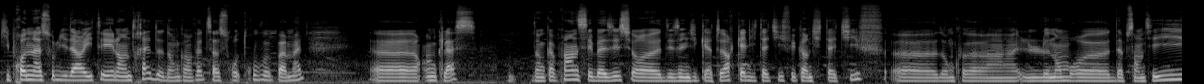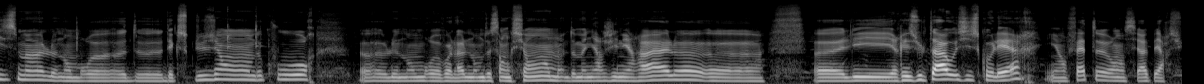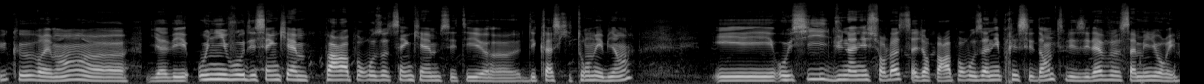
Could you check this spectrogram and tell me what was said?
qui prônent la solidarité et l'entraide, donc en fait ça se retrouve pas mal en classe. Donc après, on s'est basé sur euh, des indicateurs qualitatifs et quantitatifs, euh, donc euh, le nombre d'absentéisme, le nombre de- d'exclusions de, cours, euh, le nombre, voilà, le nombre de sanctions de manière générale, les résultats aussi scolaires. Et en fait, on s'est aperçu que vraiment, il y avait au niveau des cinquièmes par rapport aux autres cinquièmes, c'était des classes qui tournaient bien. Et aussi d'une année sur l'autre, c'est-à-dire par rapport aux années précédentes, les élèves s'amélioraient.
